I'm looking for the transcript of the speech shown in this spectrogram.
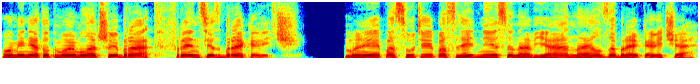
У меня тут мой младший брат, Фрэнсис Брекович. Мы, по сути, последние сыновья Найлза Брековича.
